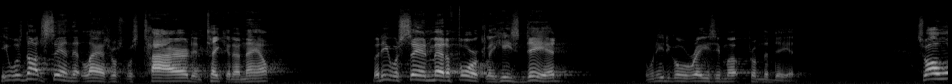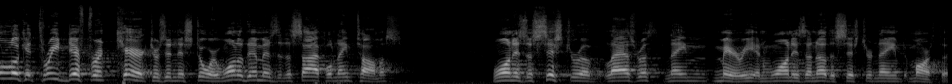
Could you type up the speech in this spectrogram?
he was not saying that Lazarus was tired and taking a nap, but he was saying metaphorically, He's dead, and we need to go raise him up from the dead. So I want to look at three different characters in this story. One of them is a disciple named Thomas. One is a sister of Lazarus named Mary, and one is another sister named Martha.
